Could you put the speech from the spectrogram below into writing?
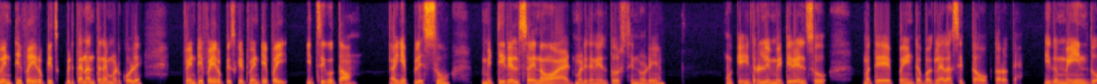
ಟ್ವೆಂಟಿ ಫೈವ್ ರುಪೀಸ್ ಬಿಡ್ತಾನೆ ಅಂತಲೇ ಮಾಡ್ಕೊಳ್ಳಿ. ಟ್ವೆಂಟಿ ಫೈವ್ ರುಪೀಸ್ಗೆ ಟ್ವೆಂಟಿ ಫೈವ್ ಇದು ಸಿಗುತ್ತಾ? ಹಾಗೆ ಪ್ಲಸ್ಸು ಮೆಟೀರಿಯಲ್ಸ್ ಏನೋ ಆ್ಯಡ್ ಮಾಡಿದ್ದಾನೆ ಇಲ್ಲಿ ತೋರಿಸ್ತೀನಿ ನೋಡಿ. ಓಕೆ ಇದರಲ್ಲಿ ಮೆಟೀರಿಯಲ್ಸು ಮತ್ತು ಪೈಂಟ್ ಹಬ್ಬಗಳೆಲ್ಲ ಸಿಗ್ತಾ ಹೋಗ್ತಾ ಇರುತ್ತೆ. ಇದು ಮೇಯ್ನ್ದು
